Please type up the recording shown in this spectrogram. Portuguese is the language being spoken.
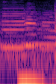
Yeah.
